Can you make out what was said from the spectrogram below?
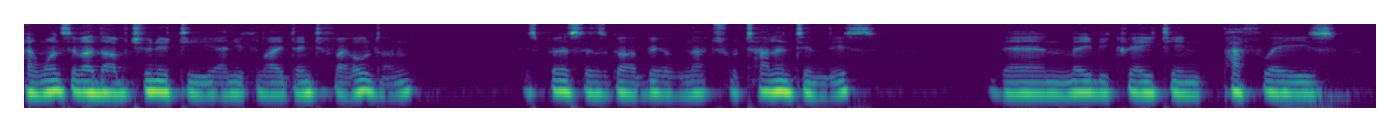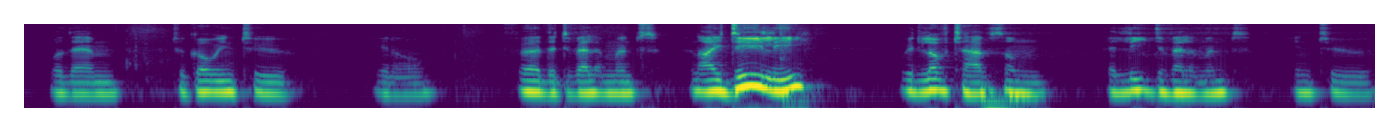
And once they've had the opportunity and you can identify, hold on, this person's got a bit of natural talent in this, then maybe creating pathways for them to go into, you know, further development. And ideally, we'd love to have some elite development into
